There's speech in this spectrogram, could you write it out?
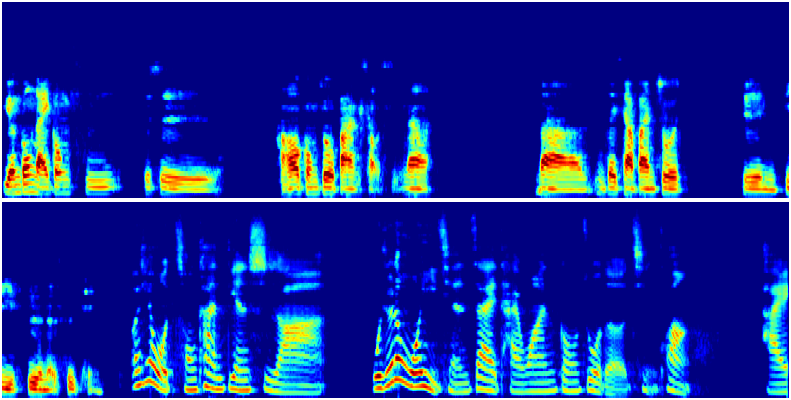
员工来公司，就是好好工作八个小时，那那你在下班做就是你自己私人的事情。而且我从看电视啊，我觉得我以前在台湾工作的情况还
